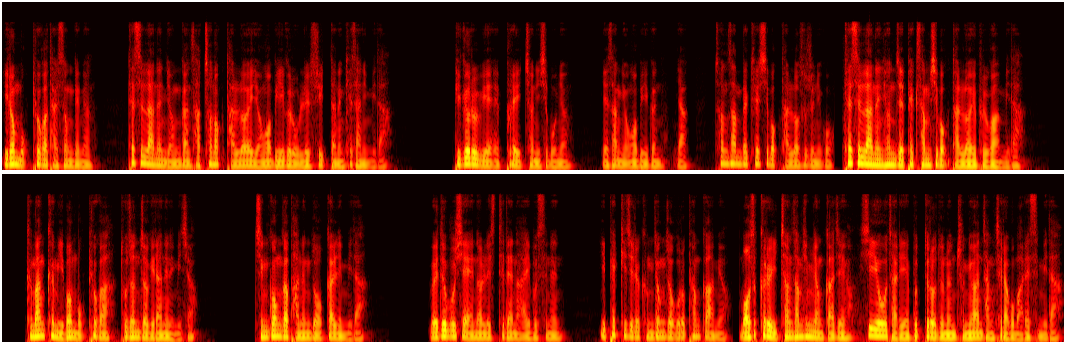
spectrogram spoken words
이런 목표가 달성되면 테슬라는 연간 4천억 달러의 영업이익을 올릴 수 있다는 계산입니다. 비교를 위해 애플의 2025년 예상 영업이익은 약 1370억 달러 수준이고 테슬라는 현재 130억 달러에 불과합니다. 그만큼 이번 목표가 도전적이라는 의미죠. 증권가 반응도 엇갈립니다. 웨드부시 애널리스트 된 아이브스는 이 패키지를 긍정적으로 평가하며 머스크를 2030년까지 CEO 자리에 붙들어두는 중요한 장치라고 말했습니다.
